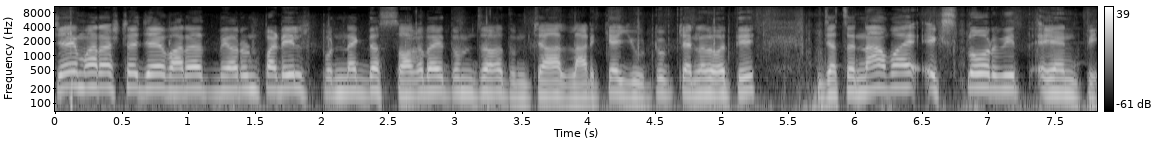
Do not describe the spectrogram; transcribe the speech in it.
जय महाराष्ट्र जय भारत. मी अरुण पाटील. पुन्हा एकदा स्वागत आहे तुमचं तुमच्या लाडक्या यूट्यूब चॅनलवरती ज्याचं नाव आहे explore with A N P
